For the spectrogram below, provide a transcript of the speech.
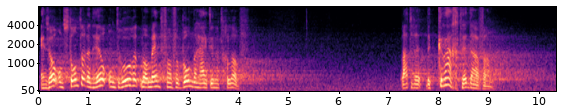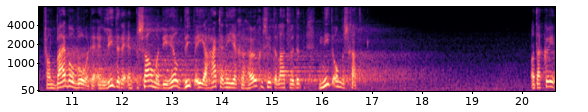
En zo ontstond er een heel ontroerend moment van verbondenheid in het geloof. Laten we de kracht hè, daarvan, van bijbelwoorden en liederen en psalmen die heel diep in je hart en in je geheugen zitten, laten we dat niet onderschatten. Want daar kun, je,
